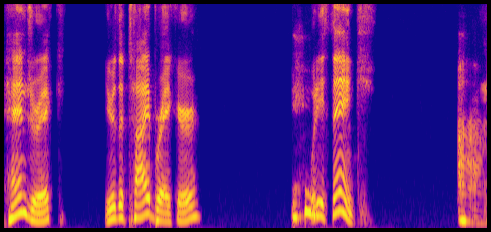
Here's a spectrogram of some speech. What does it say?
Hendrik, you're the tiebreaker. What do you think? Um, I,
